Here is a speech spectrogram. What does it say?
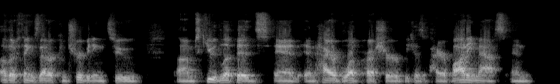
other things that are contributing to um, skewed lipids and, and higher blood pressure because of higher body mass and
